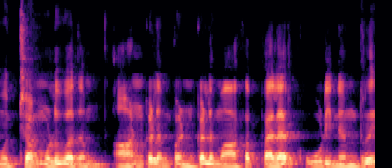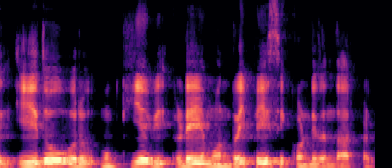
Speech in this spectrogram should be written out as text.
முற்றம் முழுவதும் ஆண்களும் பெண்களுமாக பலர் கூடி நின்று ஏதோ ஒரு முக்கிய விடயம் ஒன்றை பேசிக்கொண்டிருந்தார்கள்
